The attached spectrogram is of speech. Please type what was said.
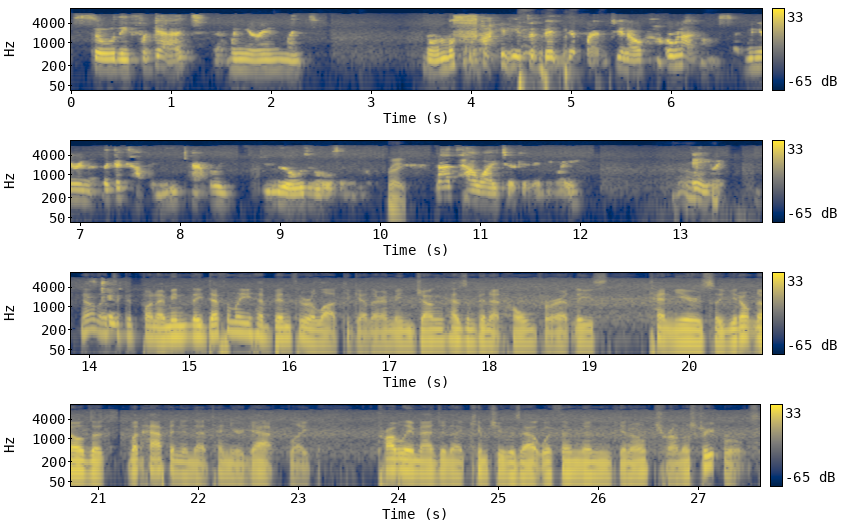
So they forget that when you're in like normal society, it's a bit different, you know, or we're not normal society. When you're in like a company, you can't really do those rules anymore. right That's how I took it anyway. Oh. Anyway, No, that's a good point. I mean, they definitely have been through a lot together. I mean, Jung hasn't been at home for at least 10 years, so you don't know that what happened in that 10 year gap. Like, probably imagine that Kimchi was out with him and, you know, Toronto street rules.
